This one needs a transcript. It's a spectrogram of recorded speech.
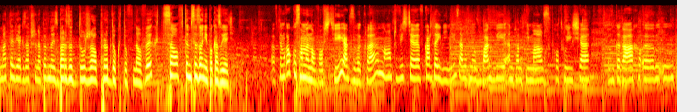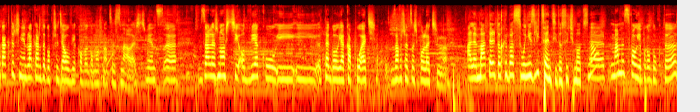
Mattel jak zawsze na pewno jest bardzo dużo produktów nowych. Co w tym sezonie pokazujecie? W tym roku same nowości, jak zwykle. No oczywiście w każdej linii, zarówno z Barbie, Enchantimals, w Hot Wheelsie, w grach. Praktycznie dla każdego przedziału wiekowego można coś znaleźć, więc e, w zależności od wieku i, i tego, jaka płeć, zawsze coś polecimy. Ale Mattel to chyba słynie z licencji dosyć mocno. E, Mamy swoje produkty. E,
